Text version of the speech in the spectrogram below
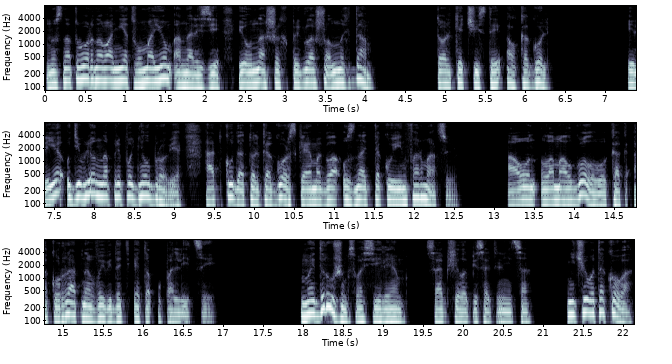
Но снотворного нет в моем анализе и у наших приглашенных дам. Только чистый алкоголь. Илья удивленно приподнял брови. Откуда только Горская могла узнать такую информацию? А он ломал голову, как аккуратно выведать это у полиции. «Мы дружим с Василием», — сообщила писательница. «Ничего такого,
